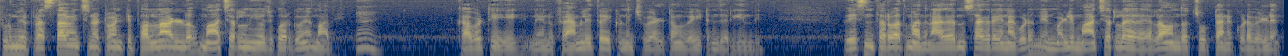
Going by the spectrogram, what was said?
ఇప్పుడు మీరు ప్రస్తావించినటువంటి పల్నాడులో మాచర్ల నియోజకవర్గమే మాది. కాబట్టి నేను ఫ్యామిలీతో ఇక్కడి నుంచి వెళ్ళటం వేయటం జరిగింది వేసిన తర్వాత మాది నాగార్జున సాగర్ అయినా కూడా నేను మళ్ళీ మాచర్ల ఎలా ఉందో చూడటానికి కూడా వెళ్ళాను.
